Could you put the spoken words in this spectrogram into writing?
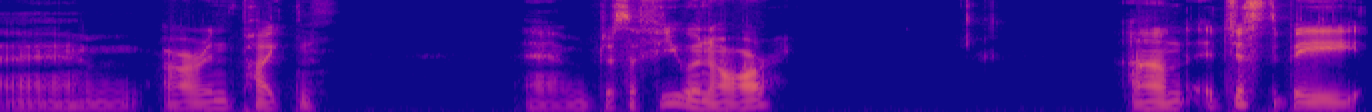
um, are in Python. Um, there's a few in R and it just to be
